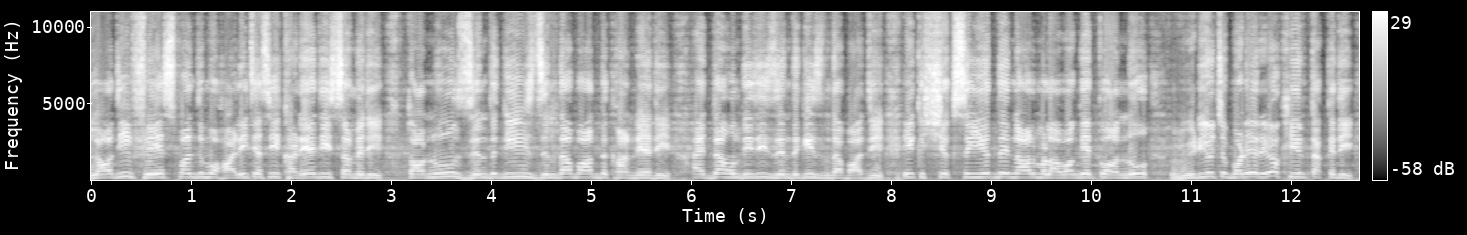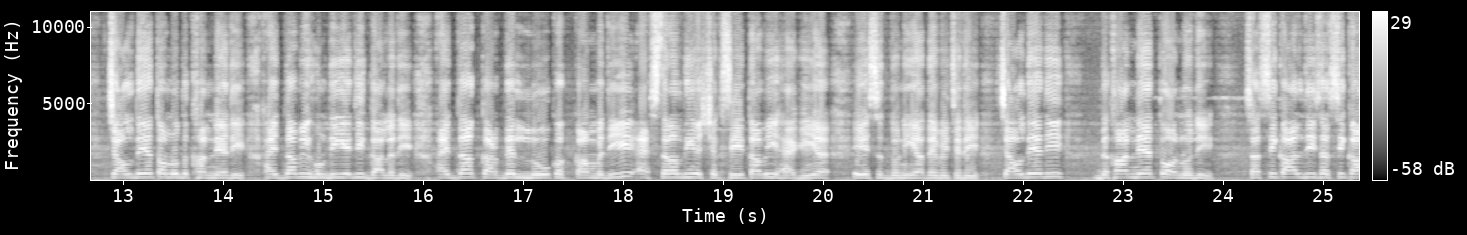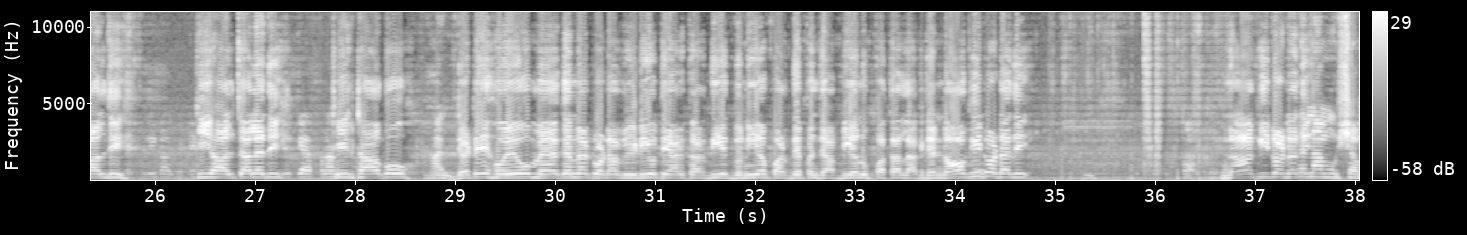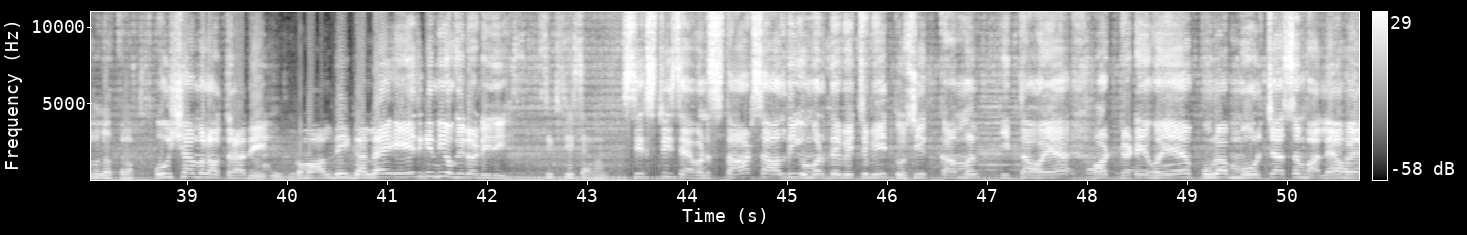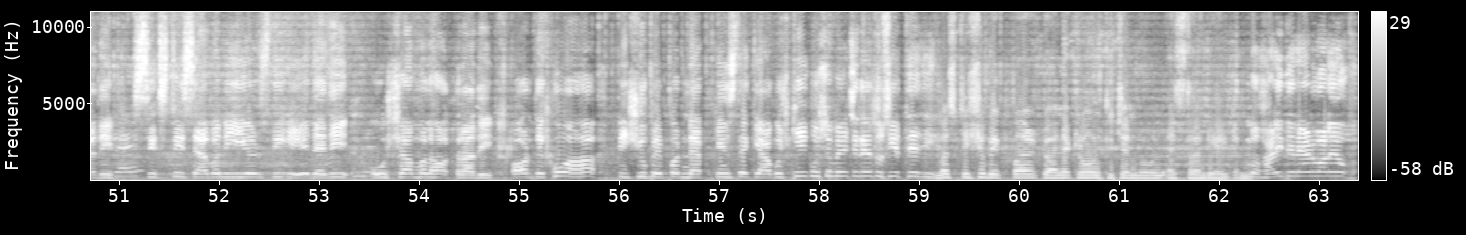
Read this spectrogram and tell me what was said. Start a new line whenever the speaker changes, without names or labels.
ਲਓ ਜੀ ਫੇਸ 5 ਮੋਹਾਲੀ 'ਚ ਅਸੀਂ ਖੜੇ ਹਾਂ ਜੀ ਇਸ ਸਮੇਂ ਜੀ। ਤੁਹਾਨੂੰ ਜ਼ਿੰਦਗੀ ਜ਼ਿੰਦਾਬਾਦ ਦਿਖਾਉਂਦੇ ਆ ਜੀ। ਐਦਾਂ ਹੁੰਦੀ ਜੀ ਜ਼ਿੰਦਗੀ ਜ਼ਿੰਦਾਬਾਦ ਜੀ। ਇੱਕ ਸ਼ਖਸੀਅਤ ਦੇ ਨਾਲ ਮਿਲਾਵਾਂਗੇ ਤੁਹਾਨੂੰ। ਵੀਡੀਓ 'ਚ ਬਣੇ ਰਹੋ ਅਖੀਰ ਤੱਕ ਜੀ। ਚੱਲਦੇ ਆ ਤੁਹਾਨੂੰ ਦਿਖਾਉਂਦੇ ਆ ਜੀ। ਐਦਾਂ ਵੀ ਹੁੰਦੀ ਹੈ ਜੀ ਗੱਲ ਜੀ। ਐਦਾਂ ਕਰਦੇ ਲੋਕ ਕੰਮ ਜੀ। ਇਸ ਤਰ੍ਹਾਂ ਦੀਆਂ ਸ਼ਖਸੀਅਤਾਂ ਵੀ ਹੈਗੀਆਂ ਇਸ ਦੁਨੀਆ ਦੇ ਵਿੱਚ ਜੀ। ਚੱਲਦੇ ਆ ਜੀ ਦਿਖਾਉਂਦੇ ਆ ਤੁਹਾਨੂੰ ਜੀ। ਸਤਿ ਸ਼੍ਰੀ ਅਕਾਲ ਜੀ ਸਤਿ ਸ਼੍ਰੀ ਅਕਾਲ ਜੀ। ਕੀ ਹਾਲ ਚਾਲ ਹੈ ਜੀ?
ਠੀਕ
ਠੀਕ ਹੋ। ਡਟੇ ਹੋਏ ਹੋ ਮੈਂ ਕਹਿੰਦਾ ਤੁਹਾਡਾ ਵੀਡੀਓ ਤਿਆਰ ਕਰ ਦਈਏ ਦੁਨੀਆ ਭਰ ਦੇ ਪੰਜਾਬੀਆਂ ਨੂੰ ਪਤਾ ਲੱਗ ਜਾਏ। ਨਾਂ ਕੀ ਤੁਹਾਡਾ ਜੀ? ਨਾਂ ਕੀ ਤੁਹਾਡਾ
ਮੇਰਾ
ਜੀ?
ਨਾਮ ਊਸ਼ਾ ਮਲਹੋਤਰਾ।
ਊਸ਼ਾ ਮਲਹੋਤਰਾ ਜੀ। ਕਮਾਲ ਦੀ ਗੱਲ ਹੈ। ਏਜ ਕਿੰਨੀ ਹੋ ਗਈ ਤੁਹਾਡੀ ਜੀ?
67
67 67 ਸਾਲ ਦੀ ਉਮਰ ਦੇ ਵਿੱਚ ਵੀ ਤੁਸੀਂ ਕੰਮ ਕੀਤਾ ਹੋਇਆ ਹੈ ਔਰ ਡਟੇ ਹੋਏ ਹੈ ਪੂਰਾ ਮੋਰਚਾ ਸੰਭਾਲਿਆ ਹੋਇਆ ਜੀ। 67 ਇਅਰਸ ਦੀ ਏਜ ਹੈ ਜੀ ਊਸ਼ਾ ਮਲਹੋਤਰਾ ਜੀ ਔਰ ਦੇਖੋ ਆਹ ਟਿਸ਼ੂ ਪੇਪਰ ਨੈਪਕਿਨਸ ਤੇ ਕਿਆ ਕੁਛ ਕੀ ਕੁਛ ਵੇਚਦੇ ਹੋ ਤੁਸੀਂ ਇੱਥੇ ਜੀ?
ਬਸ tissue paper toilet roll kitchen roll ਇਸ ਤਰ੍ਹਾਂ ਦੇ ਆਈਟਮ
ਮੋਹਾਲੀ ਦੇ ਰਹਿਣ ਵਾਲੇ ਹੋ?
